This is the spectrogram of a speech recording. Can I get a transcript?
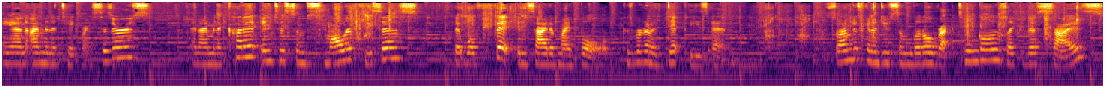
and I'm gonna take my scissors and I'm gonna cut it into some smaller pieces that will fit inside of my bowl because we're gonna dip these in. So I'm just gonna do some little rectangles like this size.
